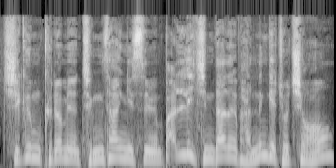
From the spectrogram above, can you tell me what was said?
지금 그러면 증상이 있으면 빨리 진단을 받는 게 좋죠.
